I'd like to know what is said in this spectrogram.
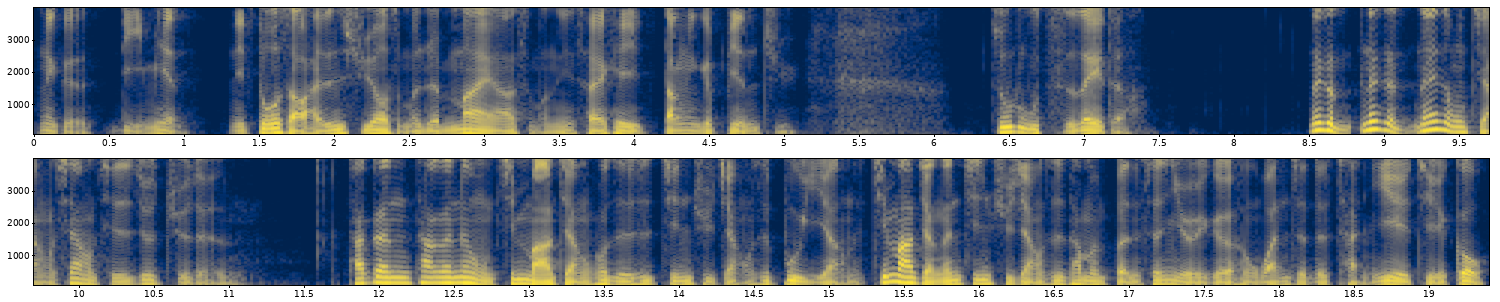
那个里面，你多少还是需要什么人脉啊什么，你才可以当一个编剧，诸如此类的。那个、那个、那种奖项，其实就觉得他跟他跟那种金马奖或者是金曲奖是不一样的。金马奖跟金曲奖是他们本身有一个很完整的产业结构，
